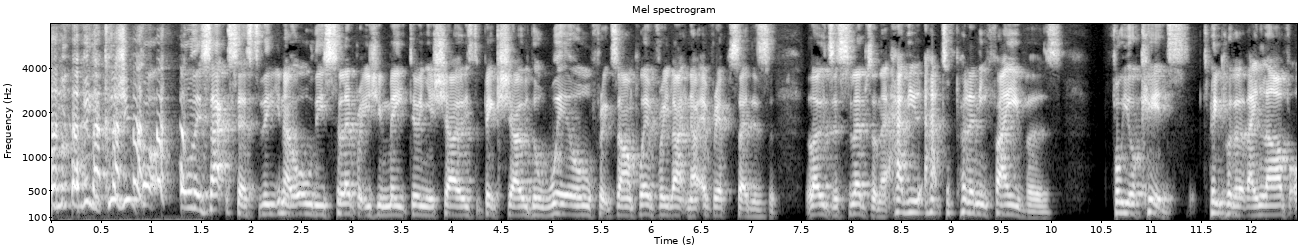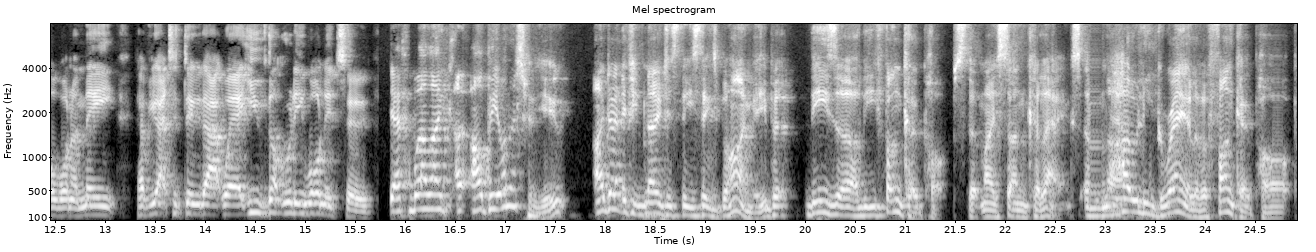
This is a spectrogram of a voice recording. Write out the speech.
Um, I mean, because you've got all this access to the, you know, all these celebrities you meet doing your shows, the big show, the Wheel, for example. Every like, you know, every episode there's loads of celebs on there. Have you had to pull any favors for your kids, people that they love or want to meet? Have you had to do that where you've not really wanted to? Yeah, well, I, I'll be honest with you. I don't know if you've noticed these things behind me, but these are the Funko Pops that my son collects. And the holy grail of a Funko Pop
